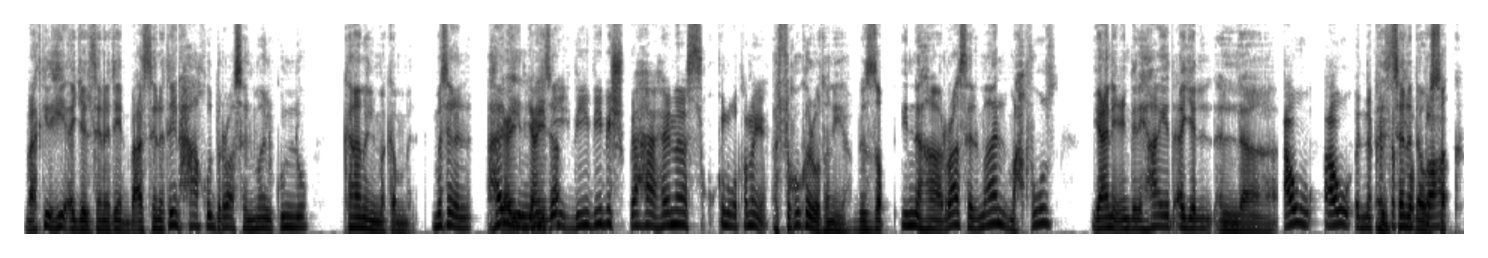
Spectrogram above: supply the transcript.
بعد كده هي أجل سنتين بعد سنتين حاخذ رأس المال كله كامل مكمل. مثلا هذه يعني, يعني دي دي, دي بيشبهها هنا الصكوك الوطنية. الصكوك الوطنية بالضبط. إنها رأس المال محفوظ يعني عند نهاية أجل أو أو إنك أنت السند أو الصك.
